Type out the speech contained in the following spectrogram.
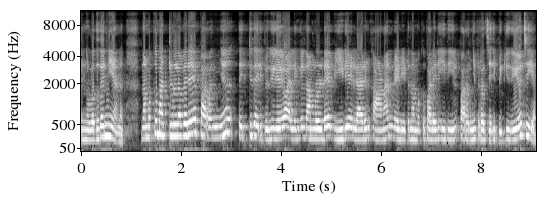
എന്നുള്ളത് തന്നെയാണ്. നമുക്ക് മറ്റുള്ളവരെ പറഞ്ഞ് തെറ്റിദ്ധരിപ്പിക്കുകയോ അല്ലെങ്കിൽ നമ്മളുടെ വീഡിയോ എല്ലാവരും കാണാൻ വേണ്ടിയിട്ട് നമുക്ക് പല രീതിയിൽ പറഞ്ഞ് പ്രചരിപ്പിക്കുകയോ ചെയ്യാം.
